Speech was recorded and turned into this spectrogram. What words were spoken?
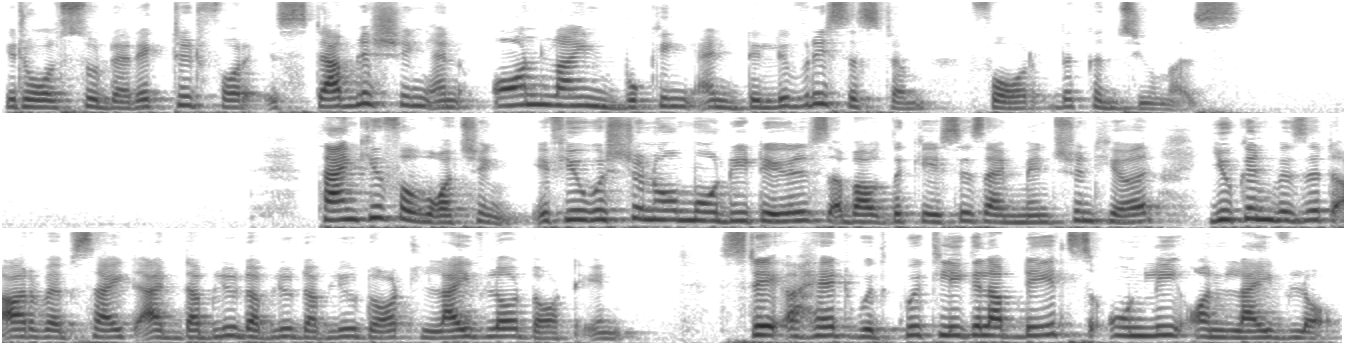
It also directed for establishing an online booking and delivery system for the consumers. Thank you for watching. If you wish to know more details about the cases I mentioned here, you can visit our website at www.livelaw.in. Stay ahead with quick legal updates only on Live Law.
